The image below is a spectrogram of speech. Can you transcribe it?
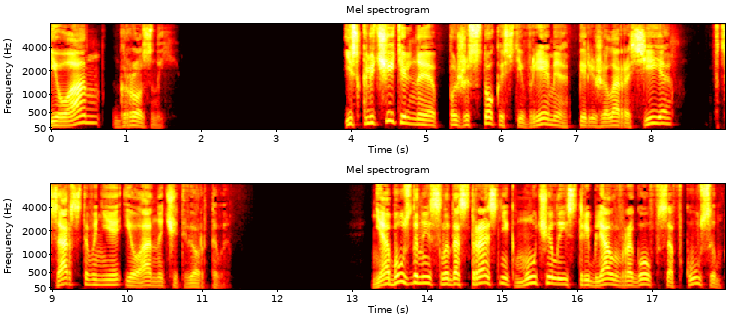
Иоанн Грозный Исключительное по жестокости время пережила Россия в царствование Иоанна IV. Необузданный сладострастник мучил и истреблял врагов со вкусом,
